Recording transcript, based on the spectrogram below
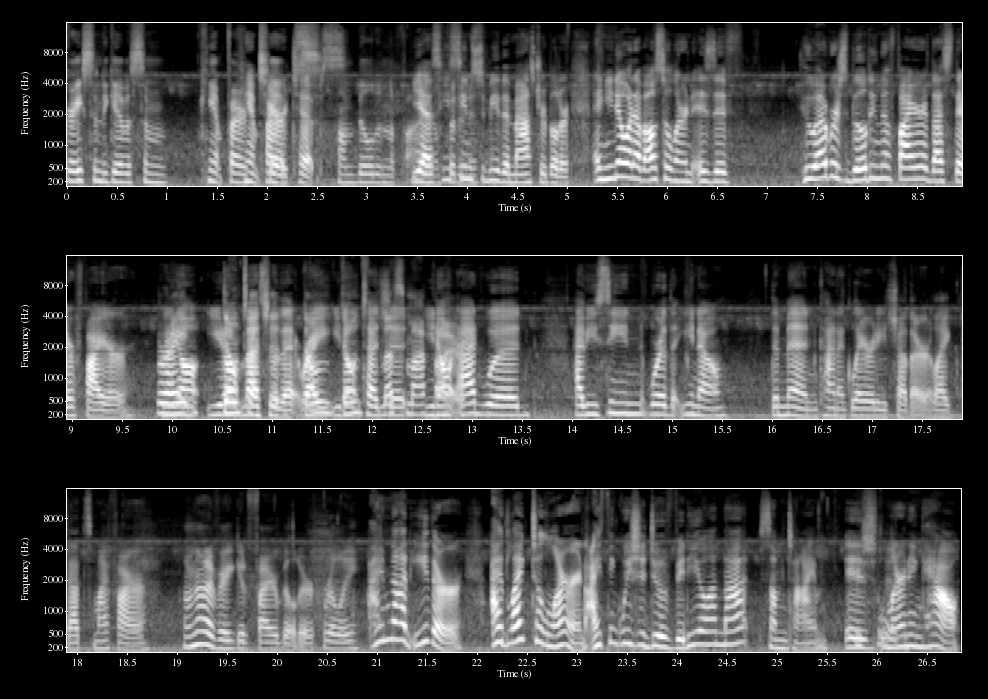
Grayson to give us some campfire, Campfire tips, tips. on building the fire. Yes, he seems to be the master builder. And you know what I've also learned is if whoever's building the fire, that's their fire. Right. You don't you Don't don't, mess touch with it. it, right? Don't- you don't, touch it. you don't add wood. Have you seen where the you know the men kind of glare at each other like that's my fire? I'm not a very good fire builder, really. I'm not either. I'd like to learn. I think we should do a video on that sometime. Is learning how.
